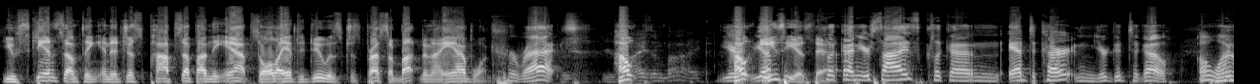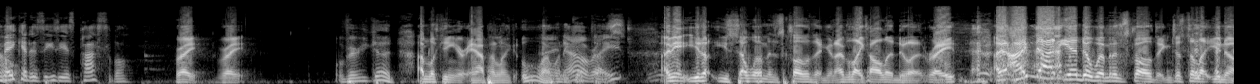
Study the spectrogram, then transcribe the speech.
you scan something and it just pops up on the app. So all I have to do is just press a button and I have one. Correct. How by. You're- how yep. easy is that? Click on your size, click on add to cart, and you're good to go. Oh, We make it as easy as possible. Right, right. Well, very good. I'm looking at your app. I'm like, ooh, I, I want to know, get this. right? I mean, you know, you sell women's clothing, and I'm like all into it, right? I, I'm not into women's clothing, just to let you know.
